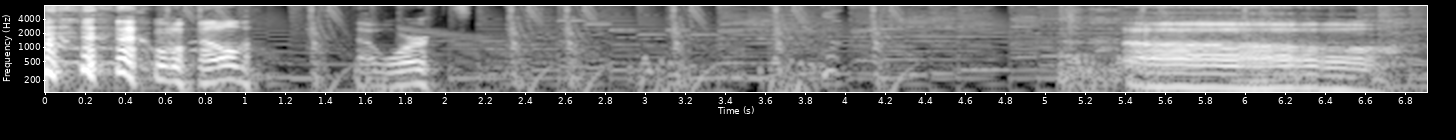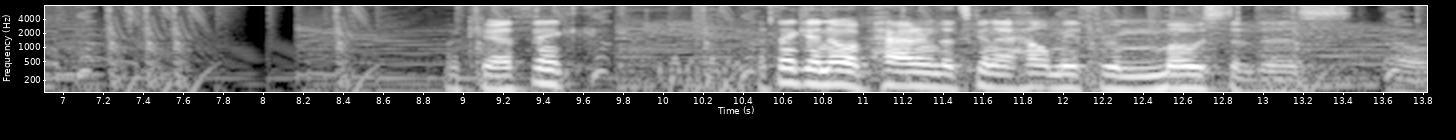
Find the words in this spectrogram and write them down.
well, that worked. Oh. Okay, I think I think I know a pattern that's gonna help me through most of this. Oh.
